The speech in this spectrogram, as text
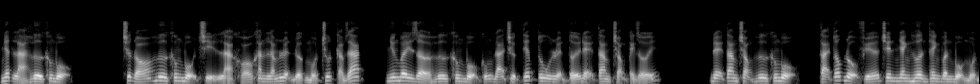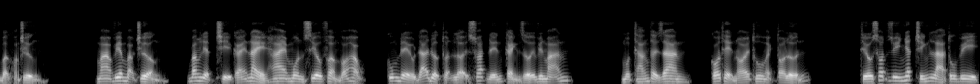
Nhất là hư không bộ. Trước đó hư không bộ chỉ là khó khăn lắm luyện được một chút cảm giác, nhưng bây giờ hư không bộ cũng đã trực tiếp tu luyện tới đệ tam trọng cảnh giới. Đệ tam trọng hư không bộ tại tốc độ phía trên nhanh hơn thanh vân bộ một bậc khoảng trường. Mà viêm bạo trưởng, băng liệt chỉ cái này hai môn siêu phẩm võ học, cũng đều đã được thuận lợi soát đến cảnh giới viên mãn. Một tháng thời gian, có thể nói thu hoạch to lớn. Thiếu sót duy nhất chính là tu vi,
